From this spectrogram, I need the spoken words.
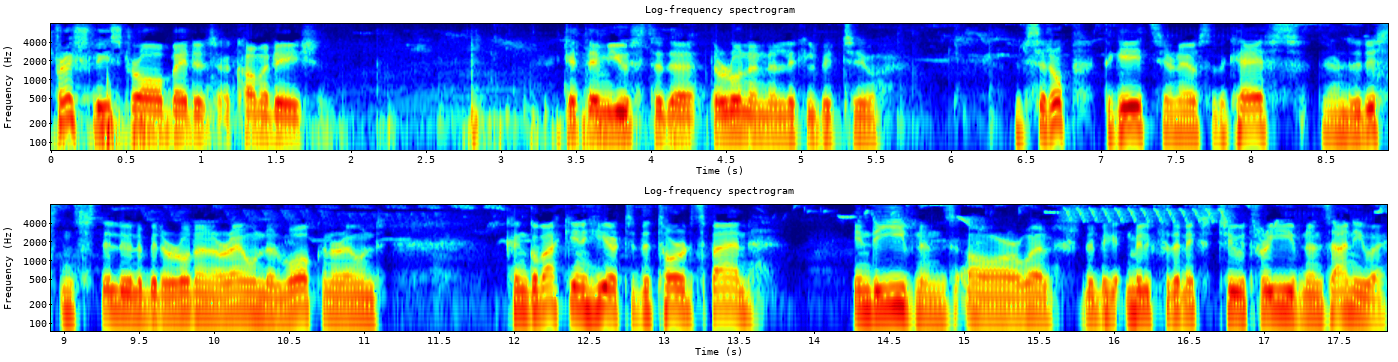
freshly straw bedded accommodation. Get them used to the, the running a little bit too. We've set up the gates here now so the calves, they're in the distance, still doing a bit of running around and walking around, can go back in here to the third span in the evenings or well, they be getting milk for the next two, three evenings anyway.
